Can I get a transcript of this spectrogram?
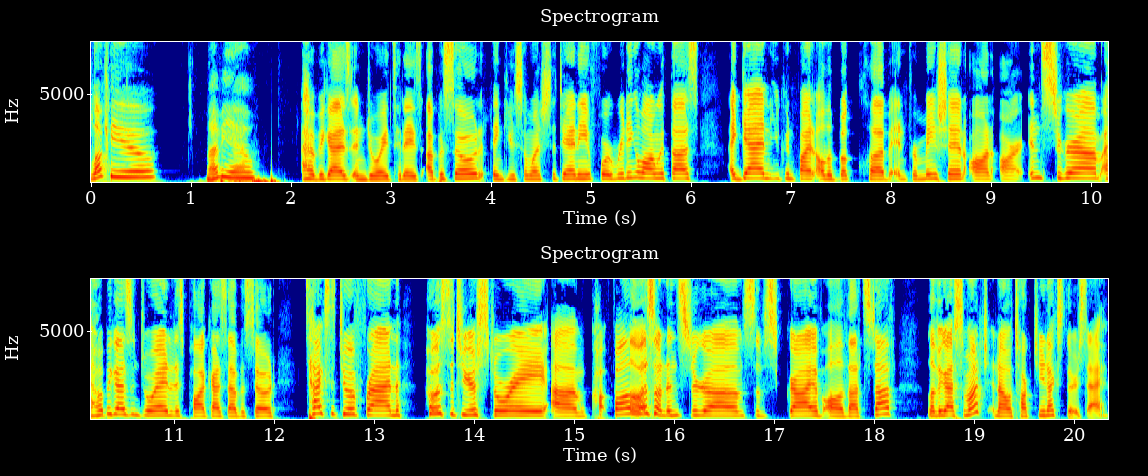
Love you. Love you. I hope you guys enjoyed today's episode. Thank you so much to Danny for reading along with us. Again, you can find all the book club information on our Instagram. I hope you guys enjoyed this podcast episode. Text it to a friend, post it to your story, um, follow us on Instagram, subscribe, all of that stuff. Love you guys so much, and I will talk to you next Thursday.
